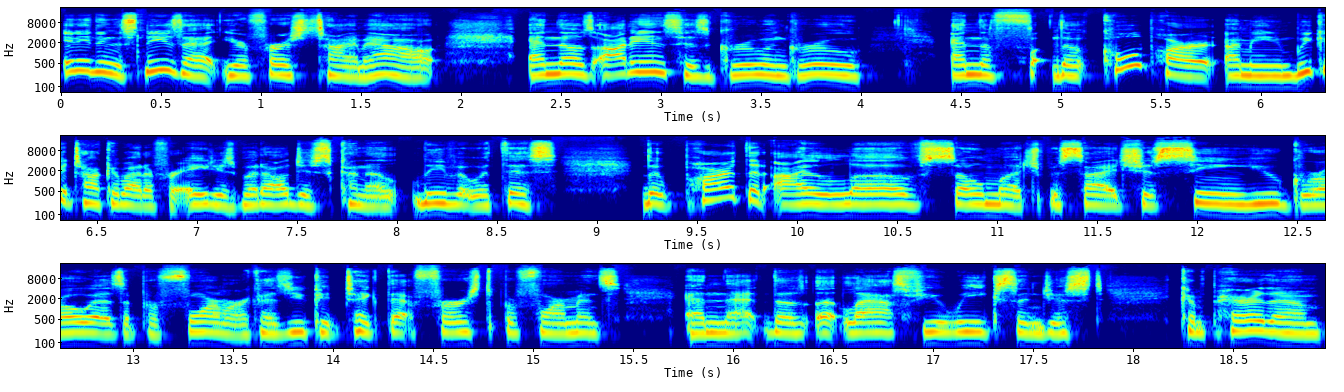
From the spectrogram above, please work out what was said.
anything to sneeze at your first time out. And those audiences grew and grew. And the the cool part, I mean, we could talk about it for ages, but I'll just kind of leave it with this. The part that I love so much besides just seeing you grow as a performer because you could take that first performance and that those that last few weeks and just compare them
